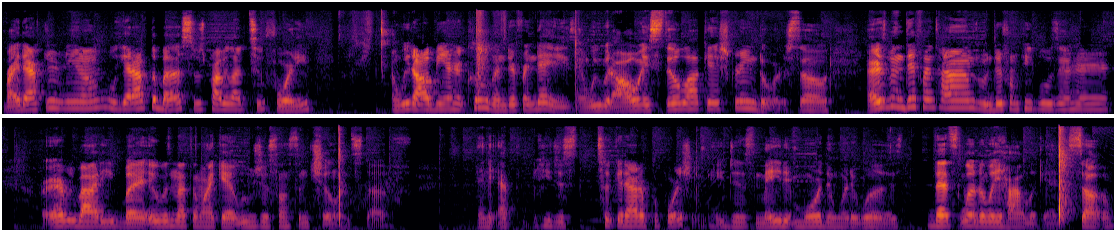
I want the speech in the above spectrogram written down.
Right after, you know, we got out the bus. It was probably like 240. And we'd all be in here cooling different days. And we would always still lock at screen doors. So there's been different times when different people was in here or everybody, but it was nothing like that. We was just on some chilling stuff and he just took it out of proportion. He just made it more than what it was. That's literally how I look at it. So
